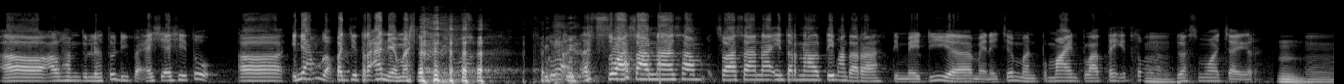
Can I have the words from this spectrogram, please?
Eh, Alhamdulillah tuh di PSIS itu eh, ini aku nggak pencitraan ya mas. Suasana sam- suasana internal tim antara tim media, manajemen, pemain, pelatih itu alhamdulillah semua cair. Hmm. Hmm.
